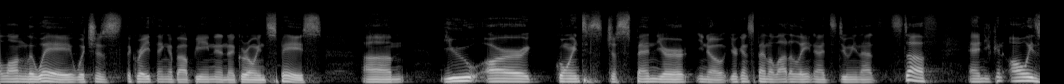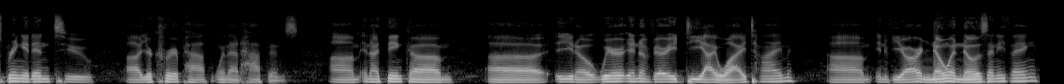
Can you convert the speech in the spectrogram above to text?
along the way, which is the great thing about being in a growing space, um, you are going to just spend your, you know, you're going to spend a lot of late nights doing that stuff, and you can always bring it into uh, your career path when that happens. Um, and I think um, uh, you know, we're in a very DIY time um, in VR. No one knows anything.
